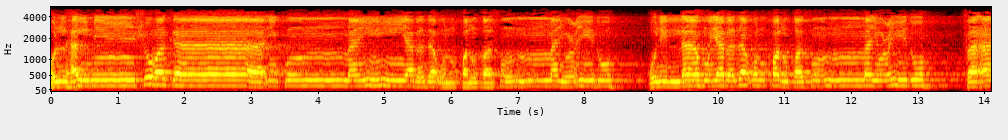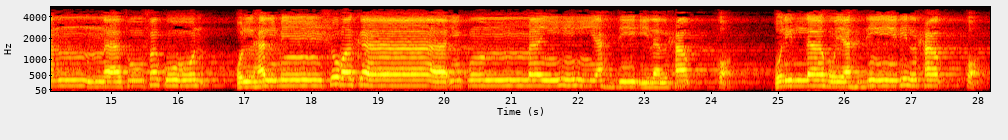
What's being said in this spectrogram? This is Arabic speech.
قل هل من شركائكم من يبدا الخلق ثم يعيده قل الله يبدا الخلق ثم يعيده فأنا توفكون قل هل من شركائكم من يهدي إلى الحق قل الله يهدي للحق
